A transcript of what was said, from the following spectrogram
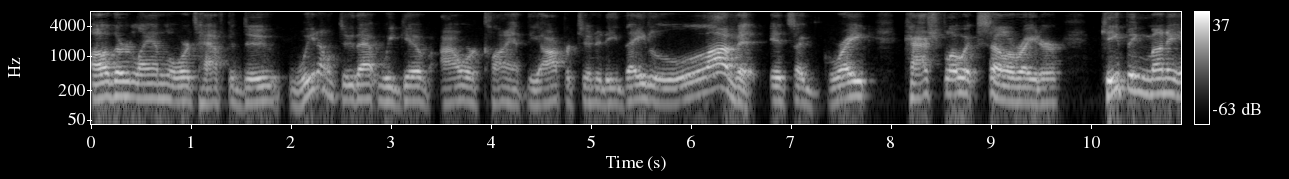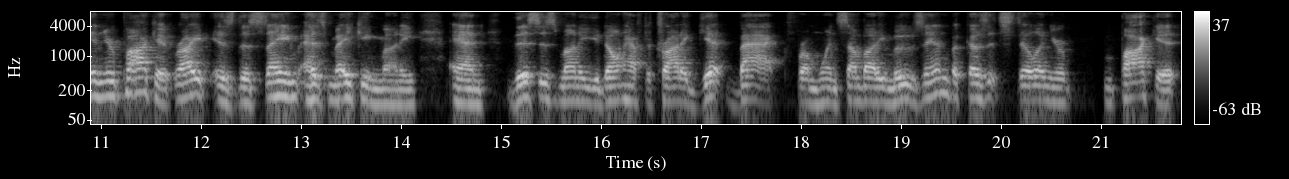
other landlords have to do. We don't do that. We give our client the opportunity. They love it. It's a great cash flow accelerator keeping money in your pocket, right, is the same as making money. And this is money you don't have to try to get back from when somebody moves in because it's still in your pocket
